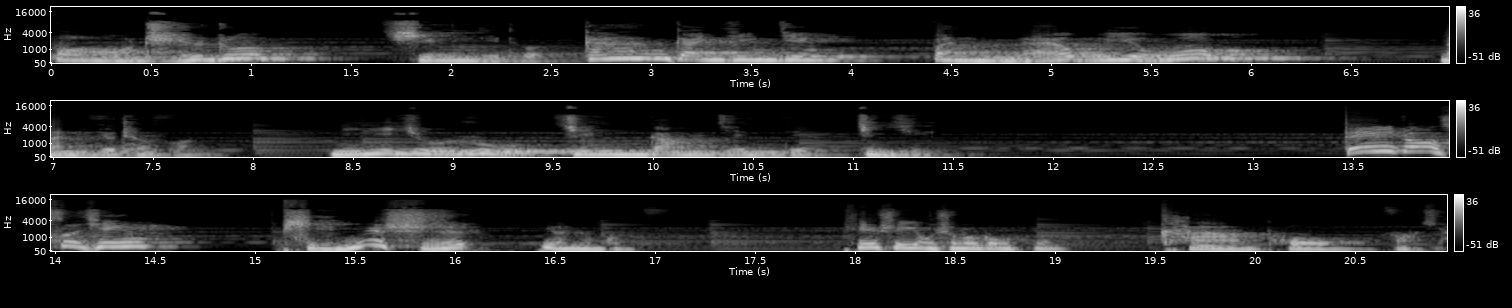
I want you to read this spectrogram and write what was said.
保持着心里头干干净净，本来无一物，那你就成佛了，你就入《金刚经》的境界。这桩事情平时要用功夫，平时用什么功夫？看破放下。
